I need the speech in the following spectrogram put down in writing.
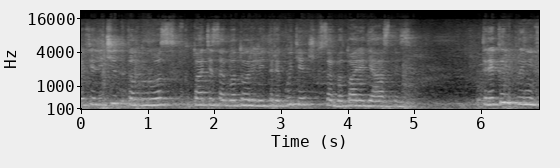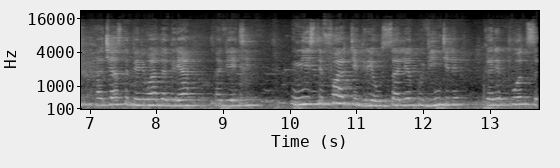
Vă felicit călduros cu toate sărbătorile trecute și cu sărbătoarea de astăzi. Trecând prin această perioadă grea a vieții, îmi este foarte greu să aleg cuvintele care pot să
